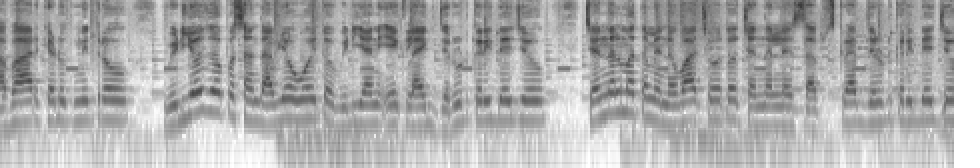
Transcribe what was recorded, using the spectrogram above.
આભાર ખેડૂત મિત્રો. વીડિયો જો પસંદ આવ્યો હોય તો વિડીયાને એક લાઇક જરૂર કરી દેજો. ચેનલમાં તમે નવા છો તો ચેનલને સબસ્ક્રાઈબ જરૂર કરી દેજો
